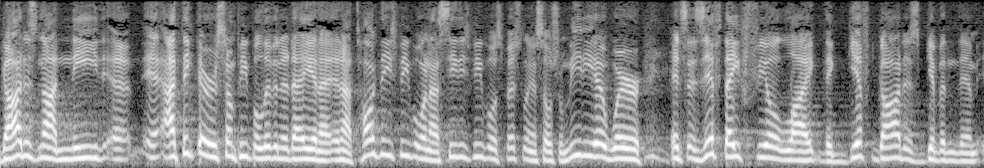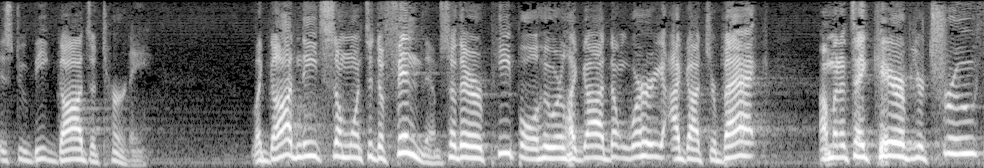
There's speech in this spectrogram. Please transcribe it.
God does not need, uh, I think there are some people living today, and I, and I talk to these people and I see these people, especially on social media, where it's as if they feel like the gift God has given them is to be God's attorney. Like God needs someone to defend them. So there are people who are like, God, don't worry, I got your back. I'm going to take care of your truth.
